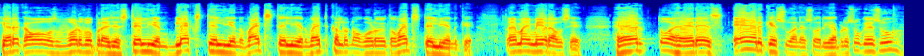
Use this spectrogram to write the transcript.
ક્યારેક આવો વર્ડ વપરાય છે stallion black stallion white stallion white કલરનો ઘોડો હોય તો વ્હાઇટ સ્ટેલિયન કે. તો એમાં મેર આવશે. હેર તો હેરેસ એર કહેશું આને સોરી આપણે શું કહેશું?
